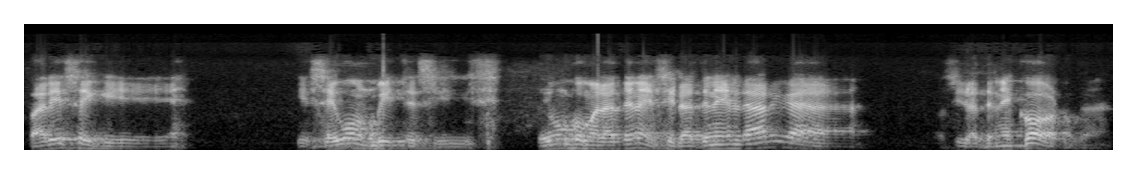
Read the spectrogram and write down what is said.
parece que, que, según, viste, si, según como la tenés, si la tenés larga, si la tenés corta.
